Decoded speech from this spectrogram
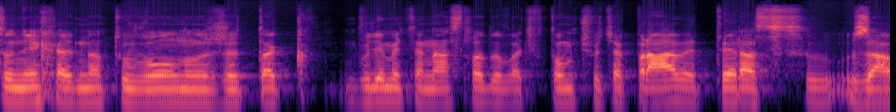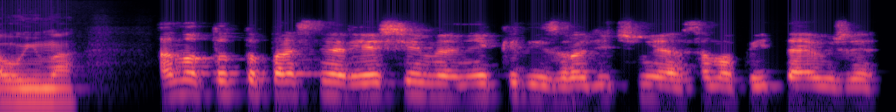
to nechať na tú voľnosť, že tak budeme ťa nasledovať v tom, čo ťa práve teraz zaujíma Áno, toto presne riešim niekedy s rodičmi a sa ma pýtajú, že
